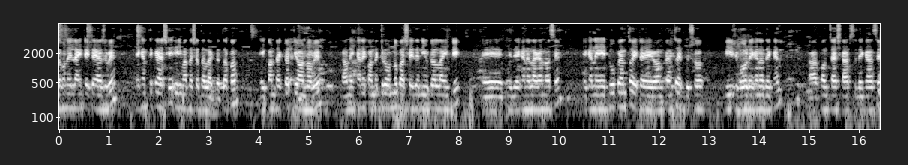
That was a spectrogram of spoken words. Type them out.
তখন এই লাইনটা এটাই আসবে। এখান থেকে আসে এই মাথার সাথে লাগবে। তখন এই কন্ডাক্টরটি অন হবে। কারণ এখানে কন্ডাক্টরের অন্য পাশে এই যে নিউট্রাল লাইনটি এই যে এখানে লাগানো আছে। এখানে এ টু প্যান্ট এটা এ ওয়ান প্যান্ট দুশো বিশ ভোল্ট এখানে দেখেন। আর পঞ্চাশ আর্টস লেখা আছে।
